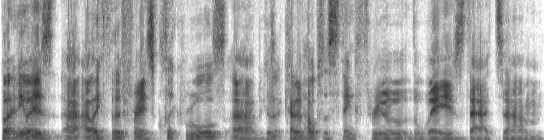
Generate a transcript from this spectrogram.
But anyways, uh, I like the phrase "click rules" uh, because it kind of helps us think through the ways that um,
